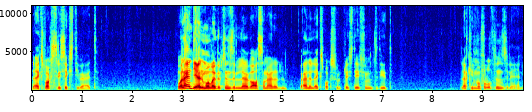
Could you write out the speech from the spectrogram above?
ال Xbox 360 بعد. ولا عندي علم والله إذا بتنزل اللعبة أصلا على ال على ال Xbox وال PlayStation الجديد. لكن المفروض تنزل يعني.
